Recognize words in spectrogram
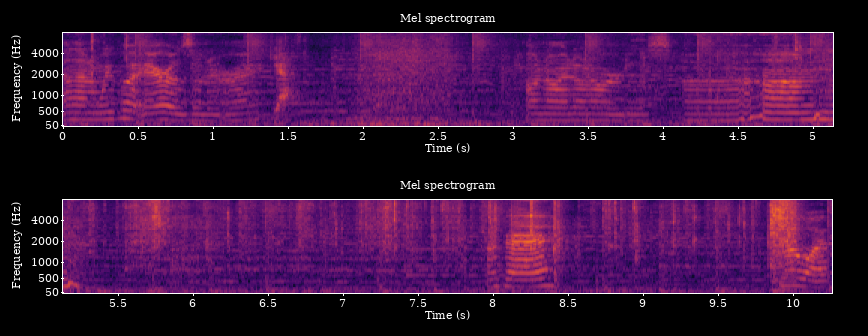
And then we put arrows in it, right? Yeah. Oh no, I don't know where it is. Um. Okay. Now what?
